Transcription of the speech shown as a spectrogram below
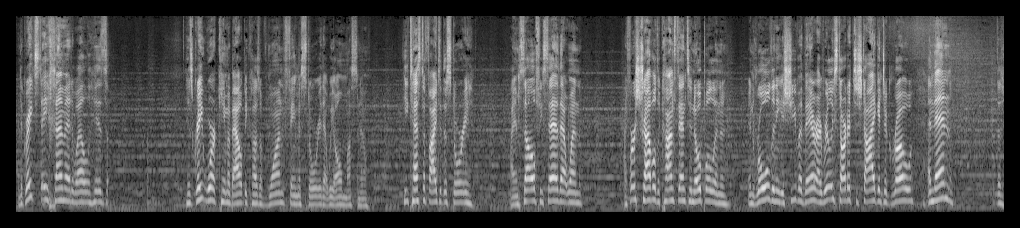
And the great Sdei Chemed, well, his his great work came about because of one famous story that we all must know. He testified to the story by himself. He said that when I first traveled to Constantinople and enrolled in a yeshiva there, I really started to steig and to grow. And then, the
